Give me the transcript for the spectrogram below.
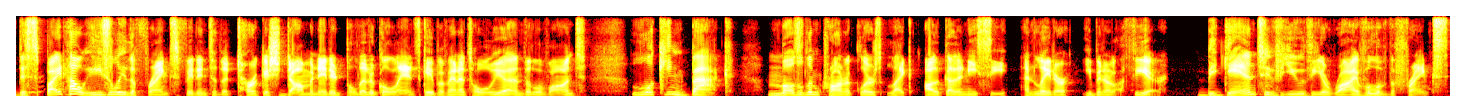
despite how easily the Franks fit into the Turkish dominated political landscape of Anatolia and the Levant, looking back, Muslim chroniclers like Al Qalanisi and later Ibn al Athir began to view the arrival of the Franks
